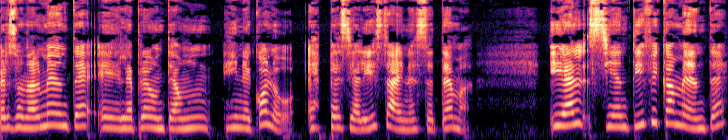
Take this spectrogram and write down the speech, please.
Personalmente eh, le pregunté a un ginecólogo especialista en este tema y él científicamente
